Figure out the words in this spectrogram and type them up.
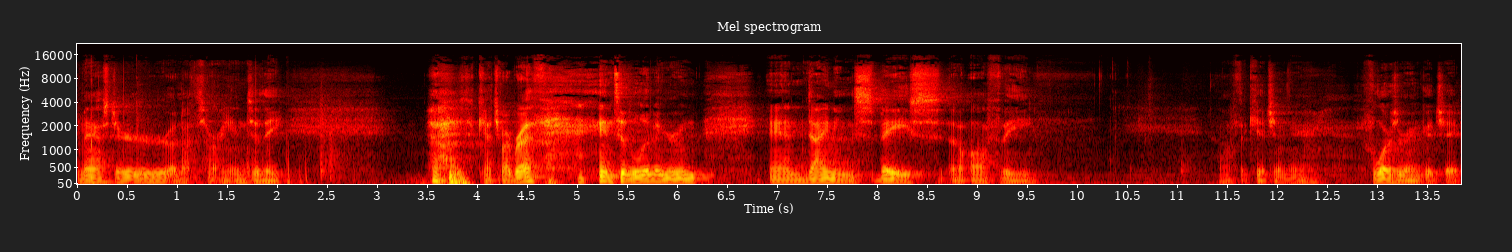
master, oh, not sorry, into the catch my breath into the living room and dining space uh, off the off the kitchen there. Floors are in good shape.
